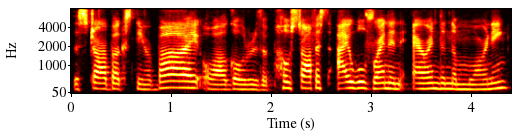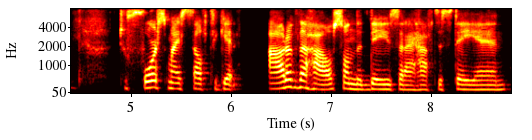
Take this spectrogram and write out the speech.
the Starbucks nearby or I'll go to the post office. I will run an errand in the morning to force myself to get out of the house on the days that I have to stay in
